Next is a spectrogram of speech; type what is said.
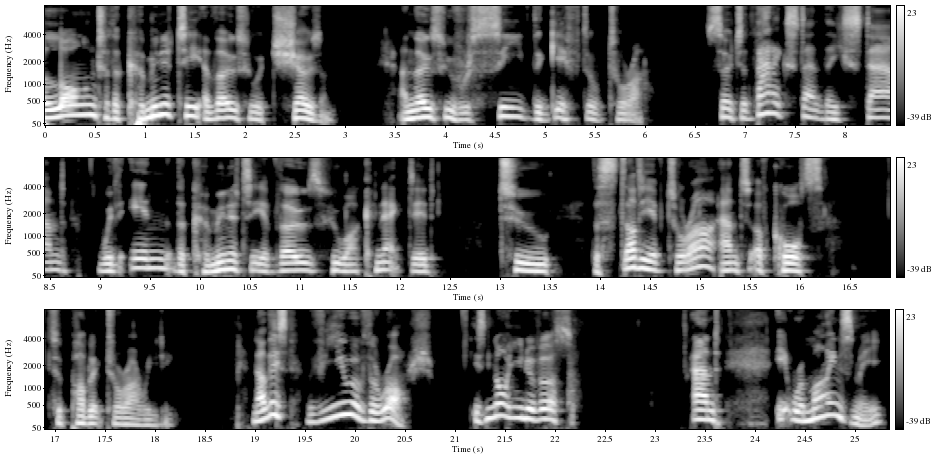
belong to the community of those who are chosen and those who've received the gift of Torah. So, to that extent, they stand within the community of those who are connected to the study of Torah and, of course, to public Torah reading. Now, this view of the Rosh is not universal. And it reminds me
